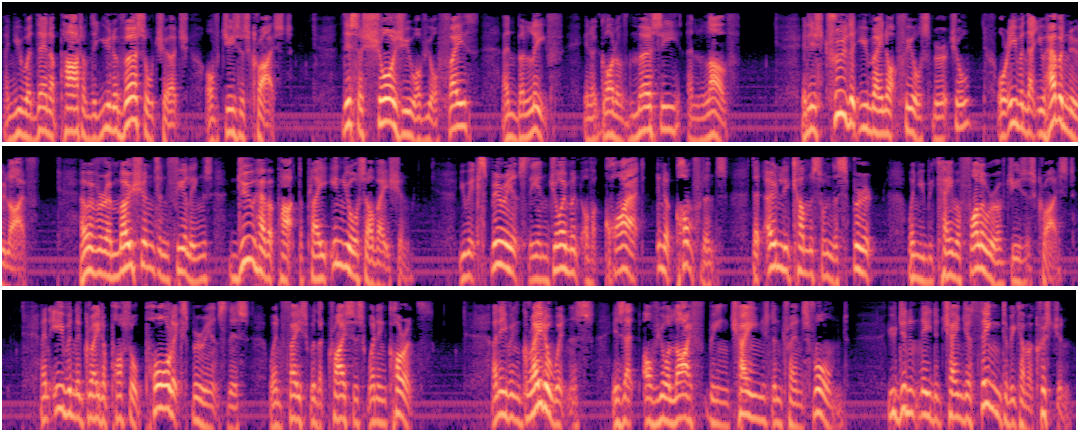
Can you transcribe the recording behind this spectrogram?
and you were then a part of the universal church of Jesus Christ. This assures you of your faith and belief in a God of mercy and love. It is true that you may not feel spiritual, or even that you have a new life. However, emotions and feelings do have a part to play in your salvation. You experience the enjoyment of a quiet inner confidence that only comes from the Spirit when you became a follower of Jesus Christ. And even the great apostle Paul experienced this when faced with a crisis when in Corinth. An even greater witness is that of your life being changed and transformed. You didn't need to change a thing to become a Christian.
